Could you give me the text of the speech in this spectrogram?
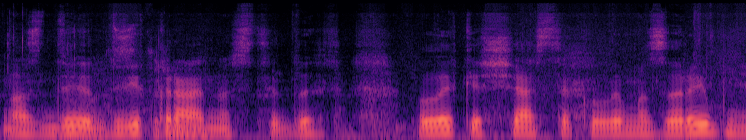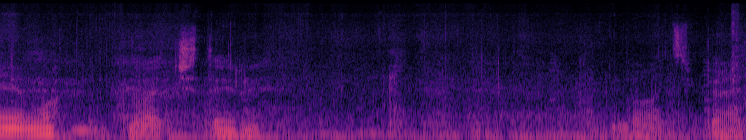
У нас дві, дві крайності. Велике щастя, коли ми зарибнюємо. 24. 25.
